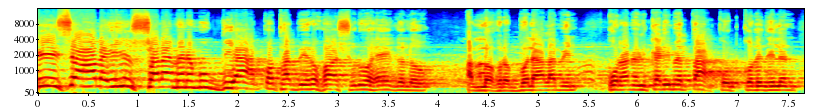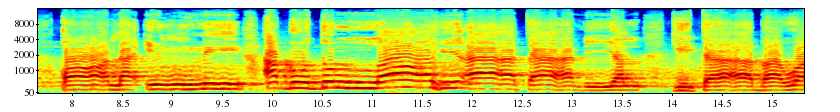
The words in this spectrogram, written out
ঈসা আলাইহিস সালামের মুখ দিয়া কথা বের হওয়া শুরু হয়ে গেল। আল্লাহ রব্বুল আলামিন কোরআনুল কারীমে তা কোট করে দিলেন, ক্বালা ইন্নী আবদুল্লাহি আতানিয়াল কিতাবা ওয়া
